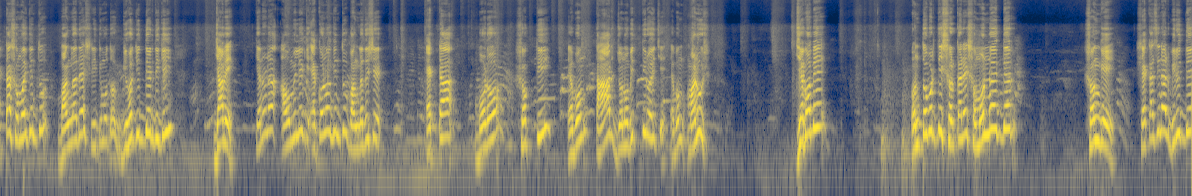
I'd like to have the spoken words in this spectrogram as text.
একটা সময় কিন্তু বাংলাদেশ রীতিমতো গৃহযুদ্ধের দিকেই যাবে। কেননা আওয়ামী লীগ এখনও কিন্তু বাংলাদেশে একটা বড় শক্তি এবং তার জনবৃত্তি রয়েছে এবং মানুষ যেভাবে অন্তর্বর্তী সরকারের সমন্বয়কদের সঙ্গে শেখ হাসিনার বিরুদ্ধে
